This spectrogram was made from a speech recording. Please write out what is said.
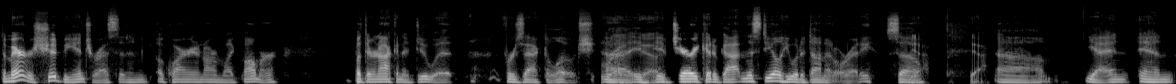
the Mariners should be interested in acquiring an arm like Bummer, but they're not going to do it for Zach DeLoach. Uh, if, yeah. if Jerry could have gotten this deal, he would have done it already. So, yeah. um, yeah, and and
